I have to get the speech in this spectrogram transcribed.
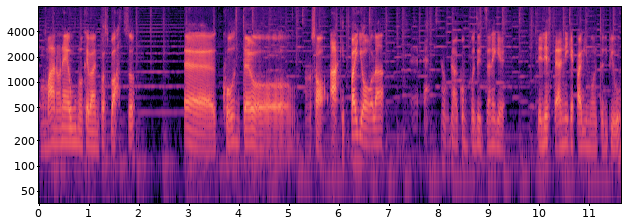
ma non è uno che va in basso eh, contro non lo so che Paiola eh, è una composizione che, degli esterni che paghi molto di più.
